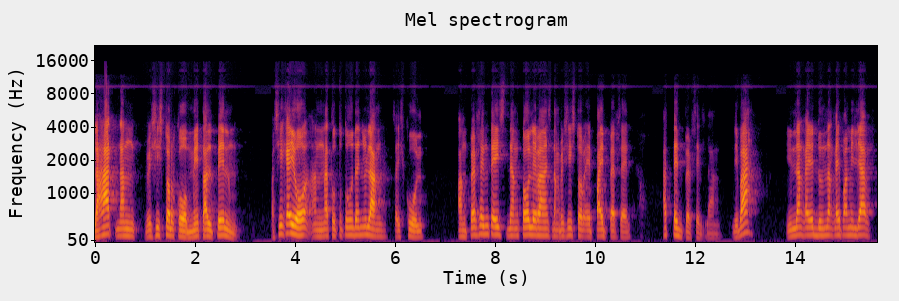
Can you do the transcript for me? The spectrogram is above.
Lahat ng resistor ko, metal film. Kasi kayo, ang natututunan nyo lang sa school, ang percentage ng tolerance ng resistor ay 5% at 10% lang. Di ba? Yun lang kayo, doon lang kayo pamilyar.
